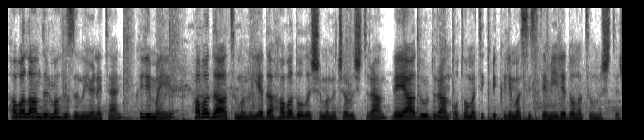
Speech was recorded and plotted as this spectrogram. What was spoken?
havalandırma hızını yöneten, klimayı, hava dağıtımını ya da hava dolaşımını çalıştıran veya durduran otomatik bir klima sistemi ile donatılmıştır.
